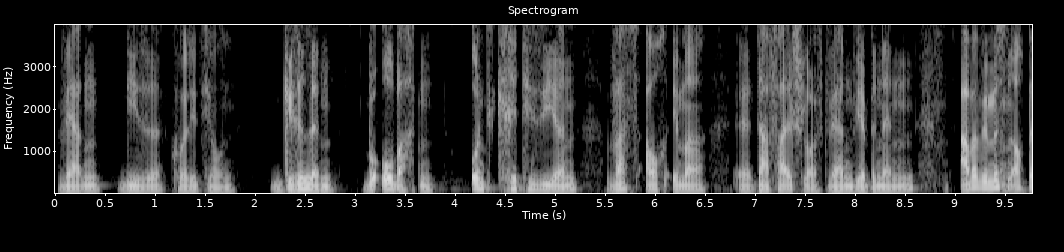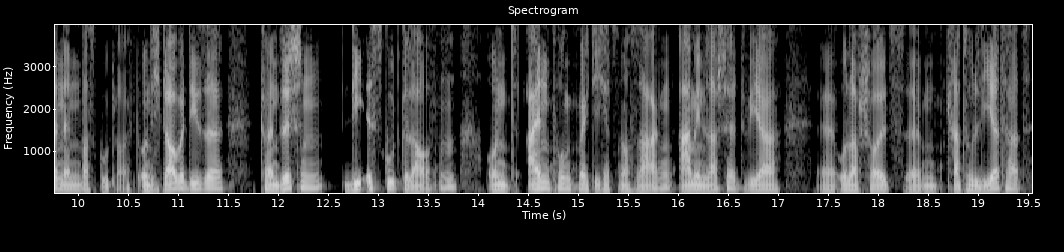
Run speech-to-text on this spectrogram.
werden diese Koalition grillen, beobachten und kritisieren, was auch immer äh, da falsch läuft, werden wir benennen. Aber wir müssen auch benennen, was gut läuft. Und ich glaube, diese Transition, die ist gut gelaufen. Und einen Punkt möchte ich jetzt noch sagen. Armin Laschet, wie er äh, Olaf Scholz ähm, gratuliert hat,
